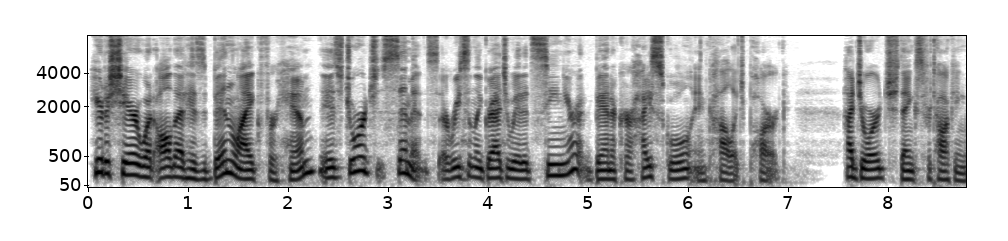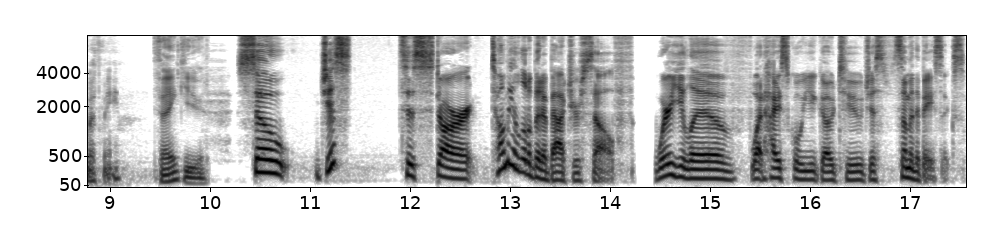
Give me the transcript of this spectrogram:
Here to share what all that has been like for him is George Simmons, a recently graduated senior at Banneker High School in College Park. Hi, George. Thanks for talking with me. Thank you. So, just to start, tell me a little bit about yourself where you live, what high school you go to, just some of the basics.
